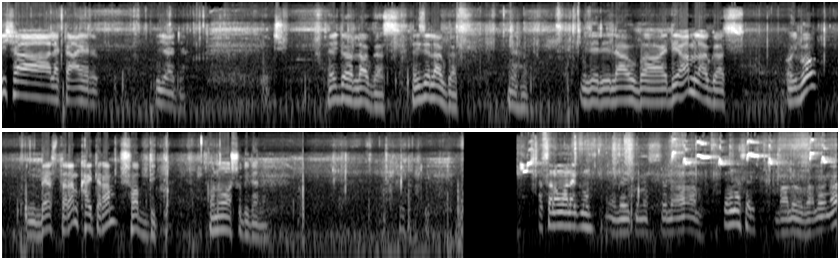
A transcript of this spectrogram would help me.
বিশাল একটা আয়ের ইয়ে এটা। এই তো লাউ গাছ এই যে লাউ গাছ দেখো। এই যে লাউ বা এই দিয়ে আম লাউ গাছ হইব ব্যস্তারাম খাইতারাম সব দিক কোনো অসুবিধা নেই। আসসালামু আলাইকুম। ওয়ালাইকুম আসসালাম। কেমন আছেন? ভালো ভালো না?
